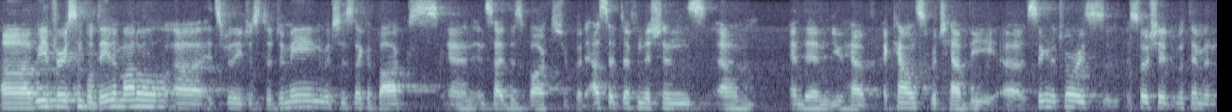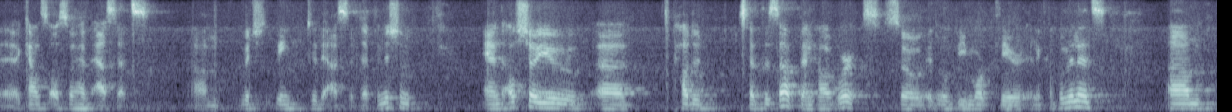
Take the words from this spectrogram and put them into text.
Uh, we have a very simple data model. Uh, it's really just a domain, which is like a box. And inside this box, you put asset definitions. Um, and then you have accounts which have the uh, signatories associated with them. And accounts also have assets, um, which link to the asset definition. And I'll show you uh, how to set this up and how it works. So it will be more clear in a couple minutes. Um,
